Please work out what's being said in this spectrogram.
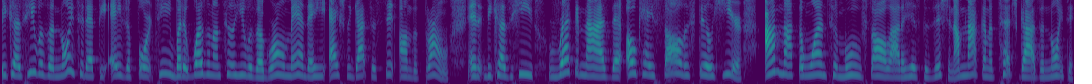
because he was anointed at the age of 14, but it wasn't until he was a grown man that that he actually got to sit on the throne. And because he recognized that, okay, Saul is still here. I'm not the one to move Saul out of his position. I'm not going to touch God's anointed.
